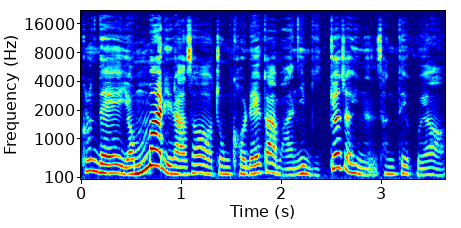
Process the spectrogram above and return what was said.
그런데 연말이라서 좀 거래가 많이 묶여져 있는 상태고요.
